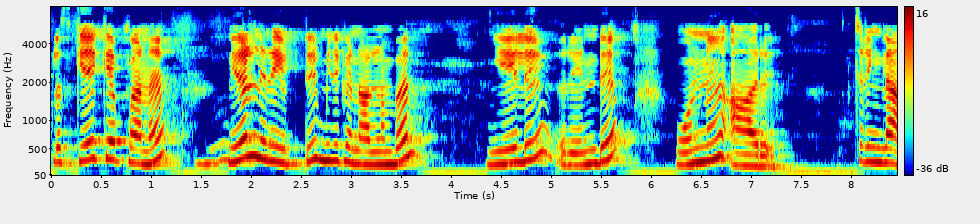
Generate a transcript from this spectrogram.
plus k கேப்க்கான நிழல் நிறைய விட்டுட்டு மீதி இருக்க நாலு நம்பர் ஏழு ரெண்டு ஒன்று ஆறு. சரிங்களா?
